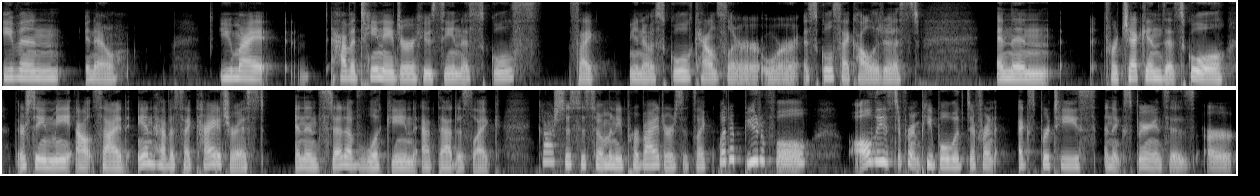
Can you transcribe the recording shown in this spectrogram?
even you know you might have a teenager who's seen a school psych you know, a school counselor or a school psychologist. And then for check ins at school, they're seeing me outside and have a psychiatrist. And instead of looking at that as like, gosh, this is so many providers, it's like, what a beautiful, all these different people with different expertise and experiences are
